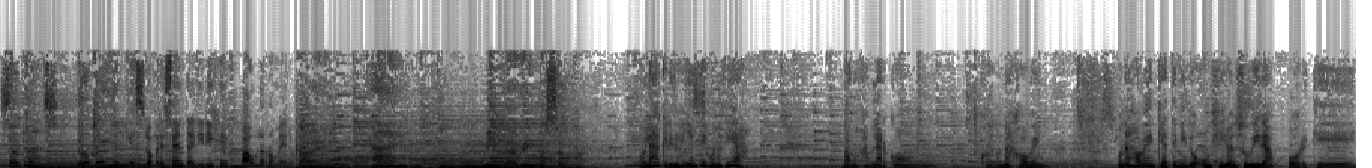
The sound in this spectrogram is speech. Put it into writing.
sabrás lo bello que es. Lo presenta y dirige Paula Romero. Caen mil lágrimas al mar. Hola, queridos oyentes, buenos días. Vamos a hablar con, con una joven, una joven que ha tenido un giro en su vida porque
